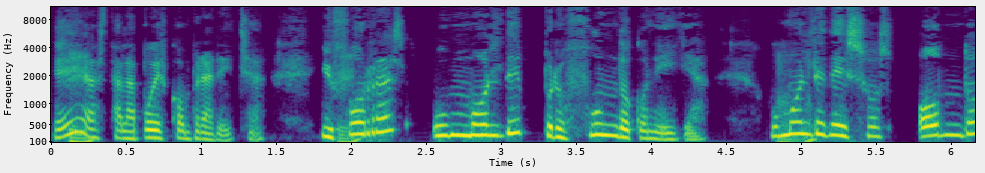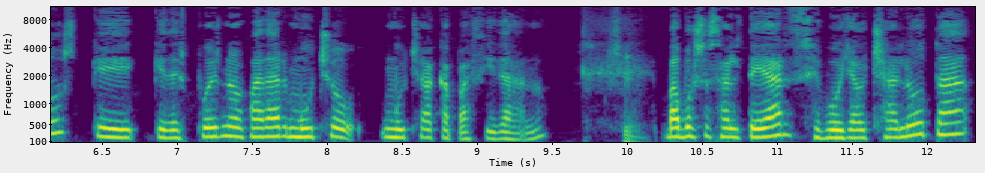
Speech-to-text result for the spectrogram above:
¿eh? hasta la puedes comprar hecha, y forras un molde profundo con ella. Un molde de esos hondos que, que después nos va a dar mucho, mucha capacidad, ¿no? Vamos a saltear cebolla o chalota,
